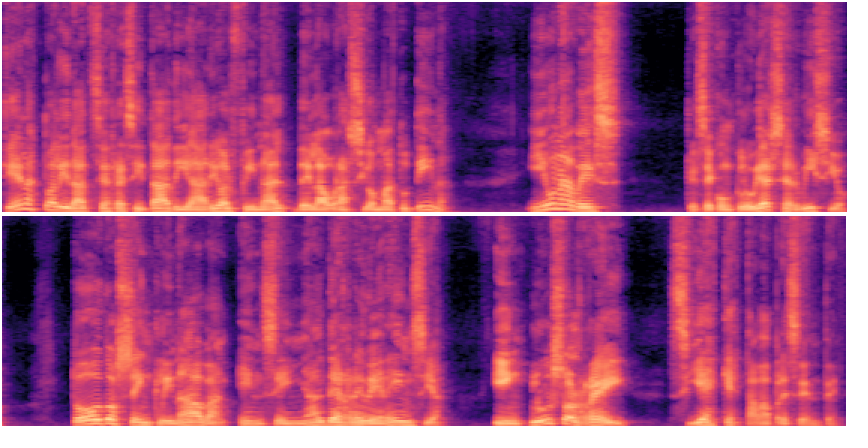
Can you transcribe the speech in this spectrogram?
que en la actualidad se recita a diario al final de la oración matutina. Y una vez que se concluía el servicio, todos se inclinaban en señal de reverencia, incluso el rey, si es que estaba presente.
